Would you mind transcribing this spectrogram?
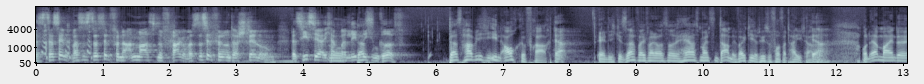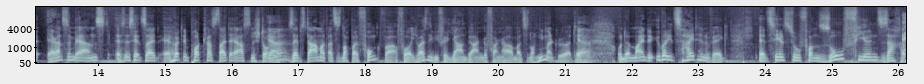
Was ist das denn, was ist das denn für eine anmaßende Frage? Was ist das denn für eine Unterstellung? Das hieß ja, ich habe So, mein Leben das- nicht im Griff. Das habe ich ihn auch gefragt. Ja. Ehrlich gesagt, weil ich meine, was, hä, was meinst du damit? Weil ich dich natürlich sofort verteidigt habe. Ja. Und er meinte, ja, ganz im Ernst, es ist jetzt seit, er hört den Podcast seit der ersten Stunde, Ja. selbst damals, als es noch bei Funk war, vor ich weiß nicht, wie vielen Jahren wir angefangen haben, als es noch niemand hörte. Ja. Und er meinte, über die Zeit hinweg erzählst du von so vielen Sachen,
